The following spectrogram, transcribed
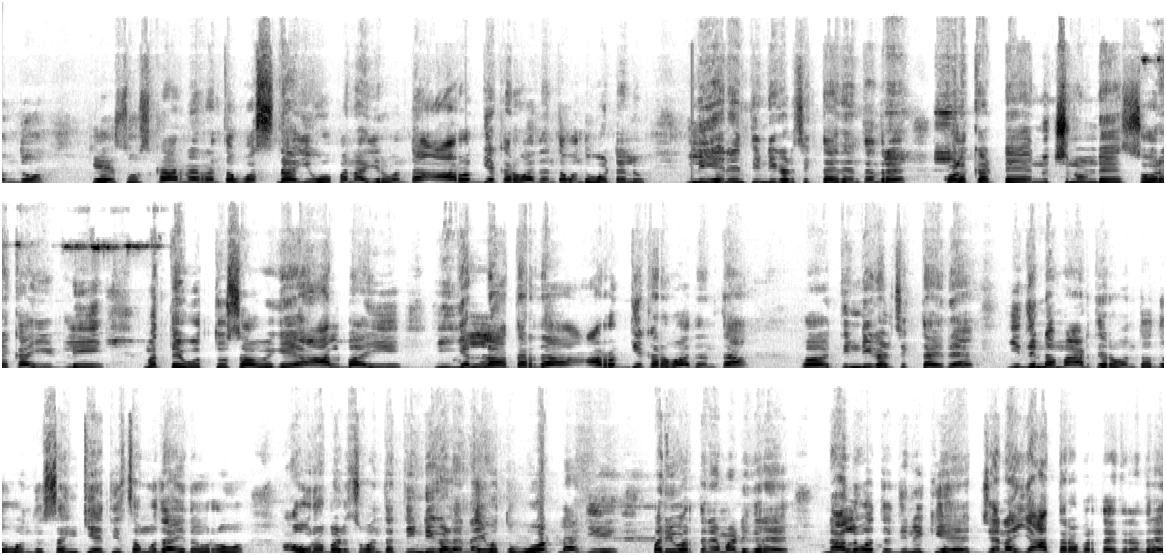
ಒಂದು ಕೇಸೂಸ್ ಕಾರ್ನರ್ ಅಂತ ಹೊಸದಾಗಿ ಓಪನ್ ಆಗಿರುವಂಥ ಆರೋಗ್ಯಕರವಾದಂಥ ಒಂದು ಹೋಟೆಲು. ಇಲ್ಲಿ ಏನೇನು ತಿಂಡಿಗಳು ಸಿಗ್ತಾ ಇದೆ ಅಂತಂದರೆ ಕೊಳಕಟ್ಟೆ, ನುಚ್ಚುನುಂಡೆ, ಸೋರೆಕಾಯಿ ಇಡ್ಲಿ, ಮತ್ತು ಒತ್ತು ಸಾವಿಗೆ ಆಲ್ಬಾಯಿ ಈ ಎಲ್ಲ ಥರದ ಆರೋಗ್ಯಕರವಾದಂಥ ತಿಂಡಿಗಳು ಸಿಗ್ತಾ ಇದೆ. ಇದನ್ನು ಮಾಡ್ತಿರುವಂಥದ್ದು ಒಂದು ಸಂಕೇತಿ ಸಮುದಾಯದವರು ಅವರು ಬಳಸುವಂಥ ತಿಂಡಿಗಳನ್ನು ಇವತ್ತು ಓಟ್ಲಾಗಿ ಪರಿವರ್ತನೆ ಮಾಡಿದರೆ ನಲವತ್ತು ದಿನಕ್ಕೆ ಜನ ಯಾವ ಥರ ಬರ್ತಾ ಇದ್ದಾರೆ ಅಂದರೆ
